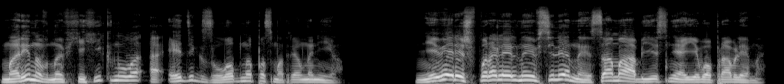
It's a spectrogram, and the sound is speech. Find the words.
Марина вновь хихикнула, а Эдик злобно посмотрел на нее. «Не веришь в параллельные вселенные? Сама объясняй его проблемы.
